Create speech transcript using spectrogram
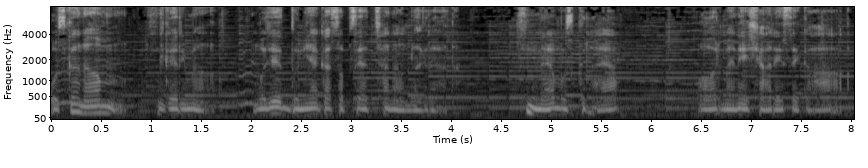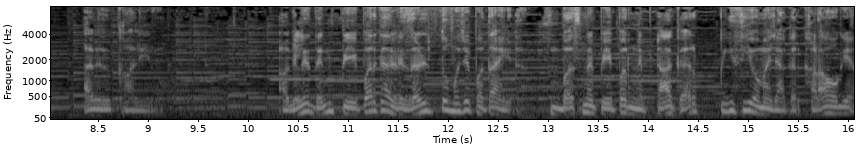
उसका नाम गरिमा। मुझे दुनिया का सबसे अच्छा नाम लग रहा था। मैं मुस्कुराया और मैंने इशारे से कहा आई विल कॉल यू अगले दिन पेपर का रिज़ल्ट तो मुझे पता ही था। बस मैं पेपर निपटा कर पीसीओ में जाकर खड़ा हो गया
